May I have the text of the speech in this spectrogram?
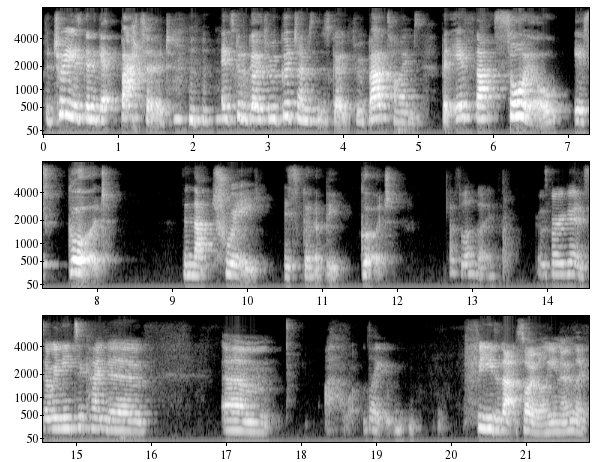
the tree is going to get battered. It's going to go through good times and it's go through bad times. But if that soil is good, then that tree is going to be good. That's lovely. That's very good. So we need to kind of, um, like, feed that soil, you know, like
